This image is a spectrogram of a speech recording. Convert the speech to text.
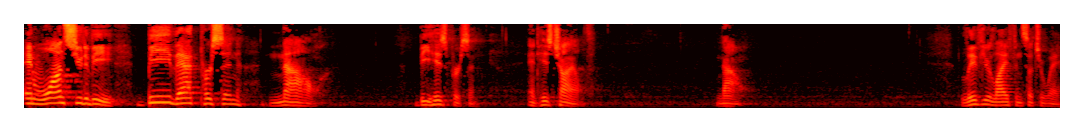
and wants you to be. Be that person now. Be His person and his child now. Live your life in such a way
